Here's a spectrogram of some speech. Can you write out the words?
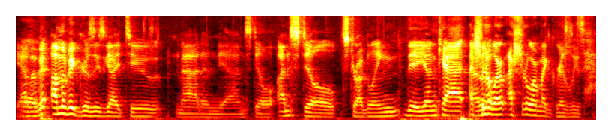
Yeah, I'm a, bit, I'm a big Grizzlies guy too, Matt, and yeah, I'm still I'm still struggling. The young cat, I don't should have know- worn I should have worn my Grizzlies hat.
